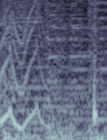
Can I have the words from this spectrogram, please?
Woohoo!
